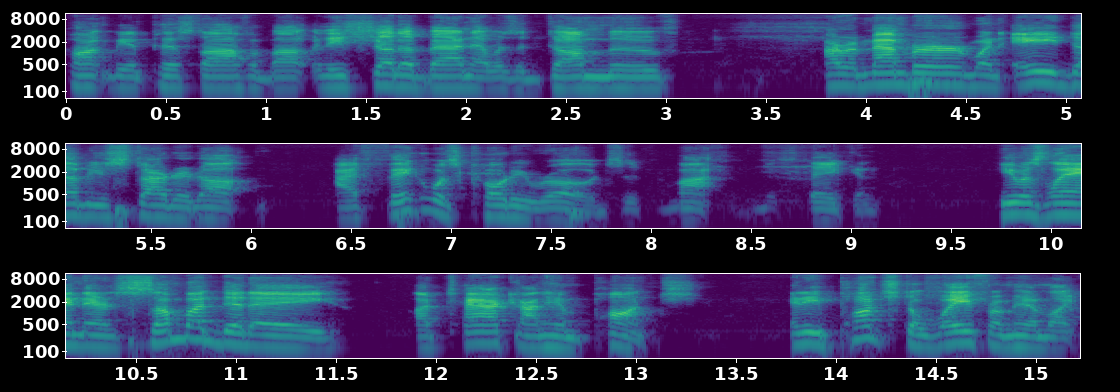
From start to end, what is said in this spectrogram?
Punk being pissed off about, and he should have been, that was a dumb move. I remember when AEW started up, I think it was Cody Rhodes, if I'm not mistaken. He was laying there, and somebody did a attack on him punch, and he punched away from him like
